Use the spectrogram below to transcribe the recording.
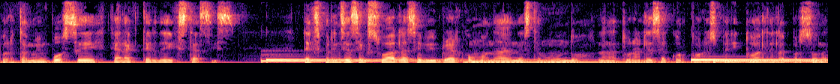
pero también posee carácter de éxtasis. La experiencia sexual hace vibrar como nada en este mundo la naturaleza corpóreo-espiritual de la persona.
